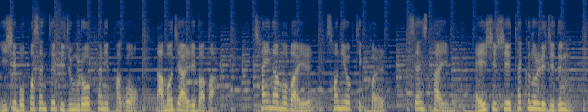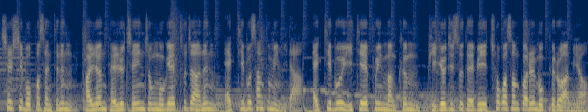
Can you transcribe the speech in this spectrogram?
25% 비중으로 편입하고 나머지 알리바바, 차이나 모바일, 선이옵티컬, 센스타임, ACC 테크놀리지 등 75%는 관련 밸류체인 종목에 투자하는 액티브 상품입니다. 액티브 ETF인 만큼 비교지수 대비 초과 성과를 목표로 하며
